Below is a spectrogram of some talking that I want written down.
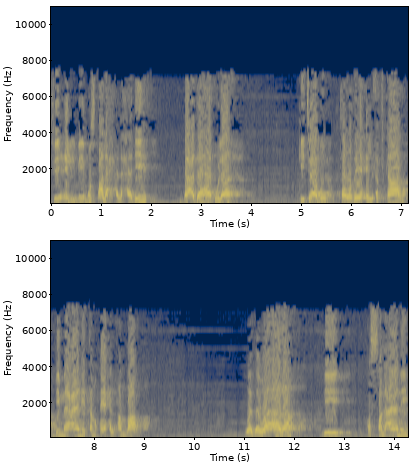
في علم مصطلح الحديث بعد هؤلاء كتاب توضيح الأفكار بمعاني تنقيح الأنظار. وهذا للصنعاني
